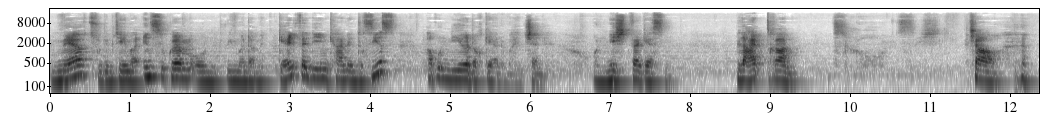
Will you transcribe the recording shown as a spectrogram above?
mehr zu dem Thema Instagram und wie man damit Geld verdienen kann interessierst, abonniere doch gerne meinen Channel. Und nicht vergessen, bleib dran. Es lohnt sich. Ciao.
